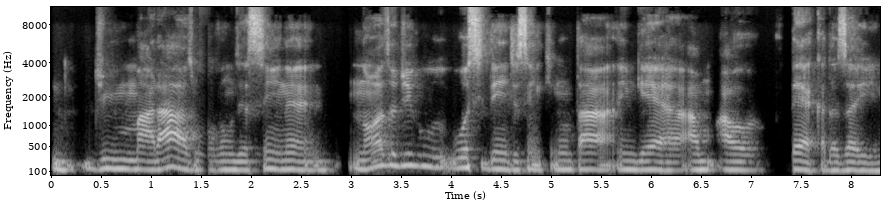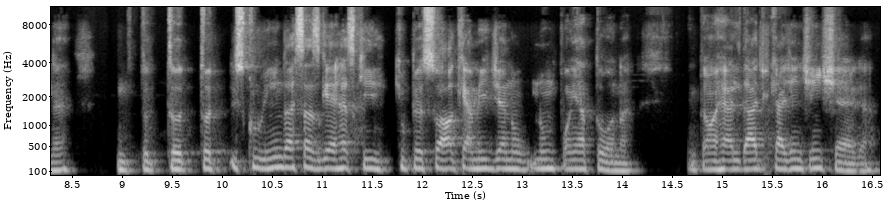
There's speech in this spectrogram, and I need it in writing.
de marasmo, vamos dizer assim, né? Nós, eu digo o Ocidente, assim, que não está em guerra há, há, décadas aí, né? Tô, tô, tô, excluindo essas guerras que, que o pessoal, que a mídia não, não põe à tona. Então, a realidade que a gente enxerga.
